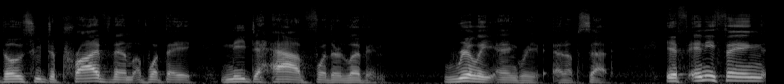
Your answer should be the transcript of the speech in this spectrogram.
those who deprive them of what they need to have for their living. Really angry and upset. If anything,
